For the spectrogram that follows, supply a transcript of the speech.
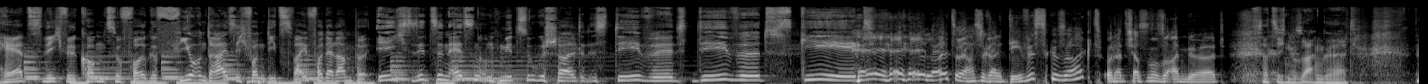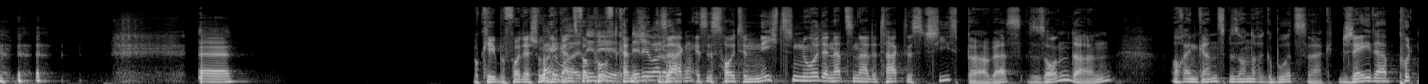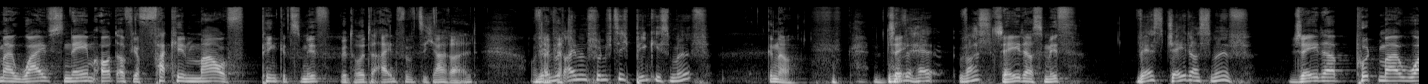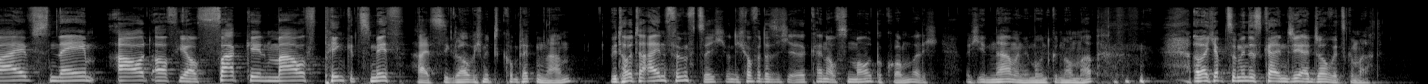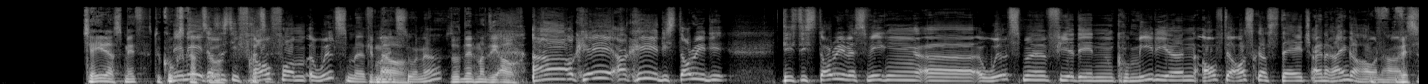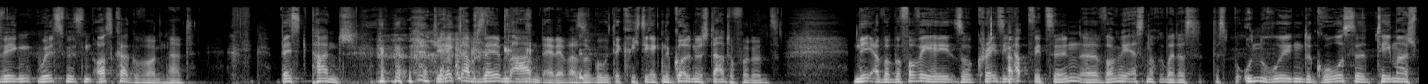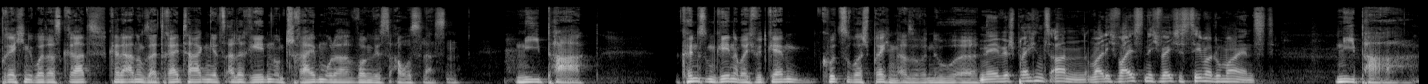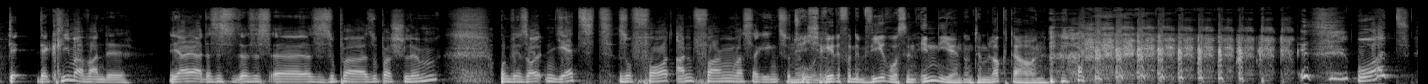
herzlich willkommen zur Folge 34 von Die zwei vor der Lampe. Ich sitze in Essen und mir zugeschaltet ist David. David, es geht. Hey, hey, hey, Leute, hast du gerade Davis gesagt? Oder hat sich das nur so angehört? Das hat sich nur so angehört. Äh, Okay, bevor der Schuh Warte hier ganz mal, verpufft, nee, kann nee, ich nee, sagen, mal. es ist heute nicht nur der nationale Tag des Cheeseburgers, sondern auch ein ganz besonderer Geburtstag. Jada, put my wife's name out of your fucking mouth. Pinkett Smith wird heute 51 Jahre alt. Und wer wird grad- 51? Pinky Smith? Genau. Hell- Was? Jada Smith. Wer ist Jada Smith? Jada, put my wife's name out of your fucking mouth. Pinkett Smith heißt sie, glaube ich, mit komplettem Namen. Wird heute 51 und ich hoffe, dass ich äh, keinen aufs Maul bekomme, weil ich, weil ich ihren Namen in den Mund genommen habe. Aber ich habe zumindest keinen G.I. Joe Witz gemacht. Jada Smith, du Nee, guckst nee, grad das so. ist die Frau Das vom äh, Will Smith, genau, meinst du, ne? So nennt man sie auch. Ah, okay, okay, die Story, die, die, die Story, weswegen äh, Will Smith hier den Comedian auf der Oscar-Stage eine reingehauen hat. Weswegen Will Smith einen Oscar gewonnen hat. Best Punch. direkt am selben Abend, ey, der war so gut. Der kriegt direkt eine goldene Statue von uns. Nee, aber bevor wir hier so crazy abwitzeln, äh, wollen wir erst noch über das, das beunruhigende große Thema sprechen, über das gerade, keine Ahnung, seit drei Tagen jetzt alle reden und schreiben oder wollen wir es auslassen? Nipah. Wir können es umgehen, aber ich würde gern kurz drüber sprechen. Also wenn du äh, Nee, wir sprechen es an, weil ich weiß nicht, welches Thema du meinst. Nipah. Der, der Klimawandel. Ja, ja, das ist, das ist, äh, das ist super, super schlimm. Und wir sollten jetzt sofort anfangen, was dagegen zu tun. ich rede von dem Virus in Indien und dem Lockdown. What?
